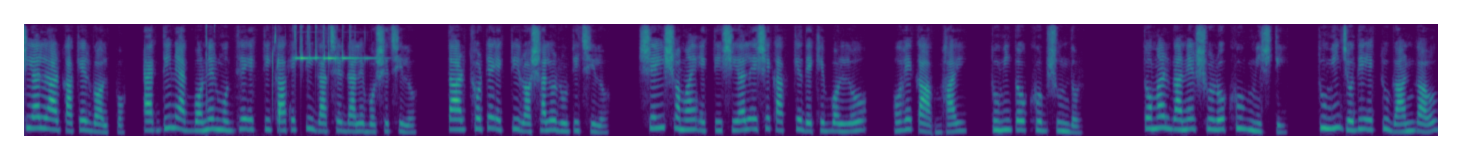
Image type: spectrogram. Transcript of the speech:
শিয়াল আর কাকের গল্প। একদিন এক বনের মধ্যে একটি কাক একটি গাছের ডালে বসেছিল। তার ঠোঁটে একটি রসালো রুটি ছিল। সেই সময় একটি শিয়াল এসে কাককে দেখে বলল, ওহে কাক ভাই, তুমি তো খুব সুন্দর। তোমার গানের সুরও খুব মিষ্টি। তুমি যদি একটু গান গাও,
